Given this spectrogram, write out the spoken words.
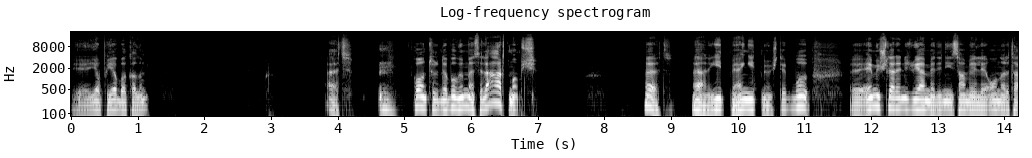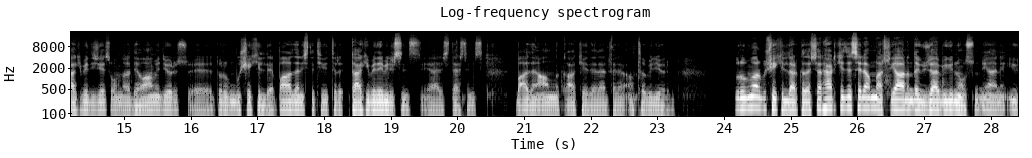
e, yapıya bakalım. Evet. Kontürde bugün mesela artmamış. Evet. Yani gitmeyen gitmiyor işte. Bu e, M3'ler henüz gelmedi. Nisan verileri onları takip edeceğiz. Onlara devam ediyoruz. E, durum bu şekilde. Bazen işte Twitter'ı takip edebilirsiniz eğer isterseniz. Bazen anlık AKD'ler falan atabiliyorum. Durumlar bu şekilde arkadaşlar. Herkese selamlar. Yarın da güzel bir gün olsun. Yani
